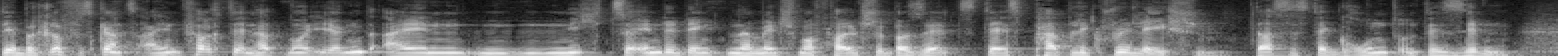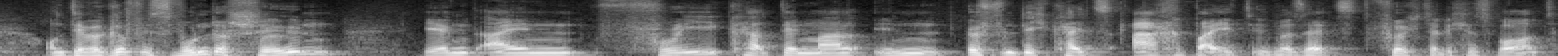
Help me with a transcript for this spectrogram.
der Begriff ist ganz einfach, den hat nur irgendein nicht zu Ende denkender Mensch mal falsch übersetzt. Der ist Public Relation. Das ist der Grund und der Sinn. Und der Begriff ist wunderschön. Irgendein Freak hat den mal in Öffentlichkeitsarbeit übersetzt. Fürchterliches Wort.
